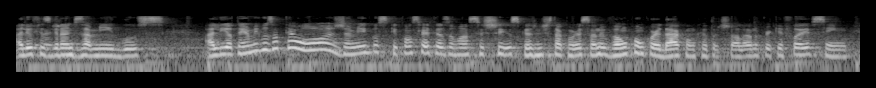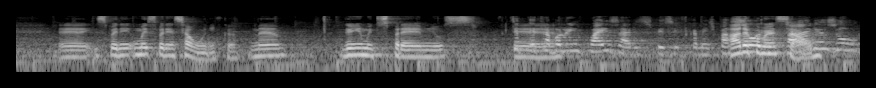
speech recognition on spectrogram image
Ali eu fiz grandes amigos, ali eu tenho amigos até hoje, amigos que com certeza vão assistir isso que a gente está conversando e vão concordar com o que eu estou te falando, porque foi assim, é, uma experiência única, né? Ganhei muitos prêmios. Você é... trabalhou em quais áreas especificamente? Passou área comercial. ou...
